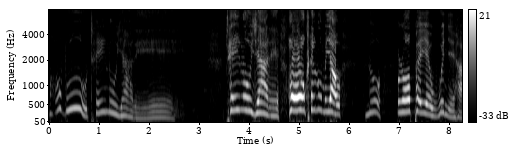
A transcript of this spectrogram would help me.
မဟုတ်ဘူးထိန်းလို့ရတယ်ထိန်းလို့ရတယ်ဟောထိန်းလို့မရဘူး no prophet ရဲ့ဝိညာဉ်ဟာ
